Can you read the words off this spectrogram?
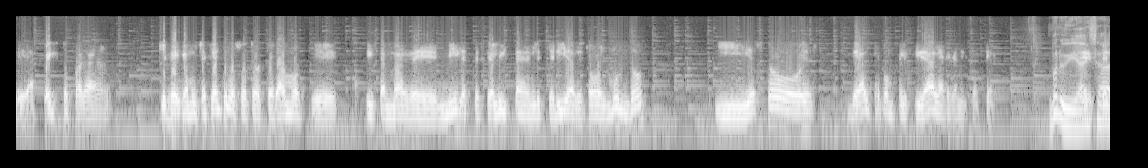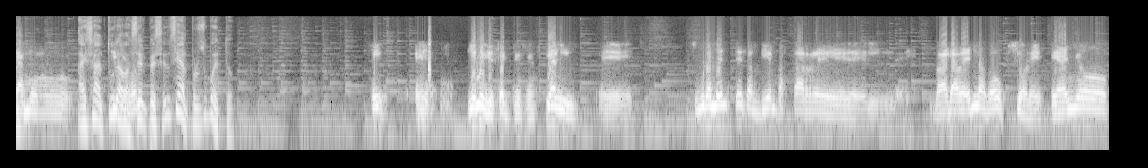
eh, aspectos para que venga mucha gente. Nosotros esperamos que asistan más de mil especialistas en lechería de todo el mundo y esto es de alta complejidad la organización. Bueno, y a, esa, a esa altura va a ser presencial, por supuesto. Sí, tiene que ser presencial. Eh, seguramente también va a estar, eh, van a haber las dos opciones. Este año,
